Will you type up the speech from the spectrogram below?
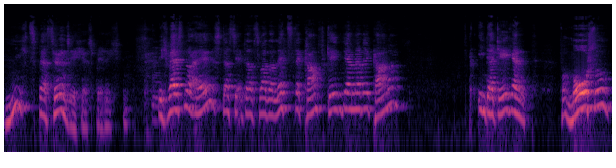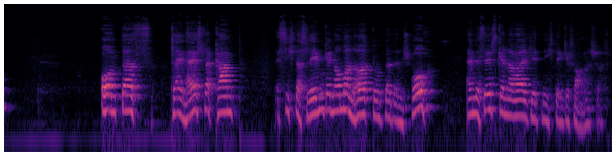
nichts Persönliches berichten. Ich weiß nur eins, dass das war der letzte Kampf gegen die Amerikaner in der Gegend von Mosel und dass Kleinheisterkamp sich das Leben genommen hat unter dem Spruch, ein SS-General geht nicht in Gefangenschaft.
